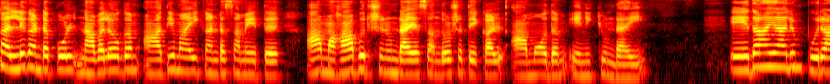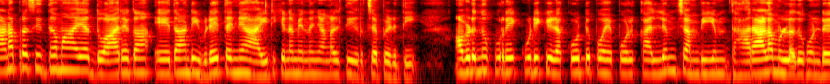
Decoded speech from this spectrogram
കല്ല് കണ്ടപ്പോൾ നവലോകം ആദ്യമായി കണ്ട സമയത്ത് ആ മഹാപുരുഷനുണ്ടായ സന്തോഷത്തേക്കാൾ ആമോദം എനിക്കുണ്ടായി. ഏതായാലും പുരാണപ്രസിദ്ധമായ ദ്വാരക ഏതാണ്ട് ഇവിടെ തന്നെ ആയിരിക്കണമെന്ന് ഞങ്ങൾ തീർച്ചപ്പെടുത്തി. അവിടുന്ന് കുറെ കൂടി കിഴക്കോട്ട് പോയപ്പോൾ കല്ലും ചമ്പിയും ധാരാളമുള്ളതുകൊണ്ട്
